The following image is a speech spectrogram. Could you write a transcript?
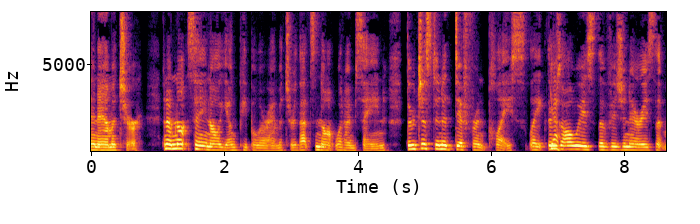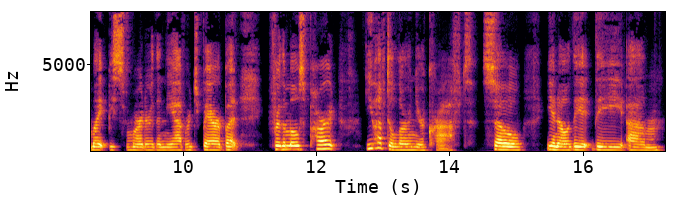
an amateur. And I'm not saying all young people are amateur. That's not what I'm saying. They're just in a different place. Like there's yeah. always the visionaries that might be smarter than the average bear, but for the most part, you have to learn your craft. So, you know, the the um,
